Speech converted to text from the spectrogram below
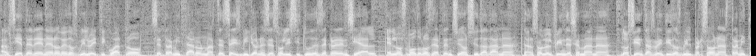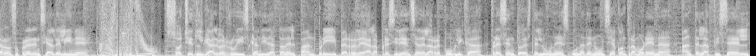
al 7 de enero de 2024 se tramitaron más de 6 millones de solicitudes de credencial en los módulos de atención ciudadana. Tan solo el fin de semana, 222 mil personas tramitaron su credencial del INE. Xochitl Galvez Ruiz, candidata del PAN PRI PRD a la presidencia de la República, presentó este lunes una denuncia contra Morena ante la FICEL,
